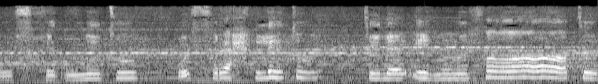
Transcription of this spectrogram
وفي خدمته وفي رحلته تلاقيه مخاطر.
